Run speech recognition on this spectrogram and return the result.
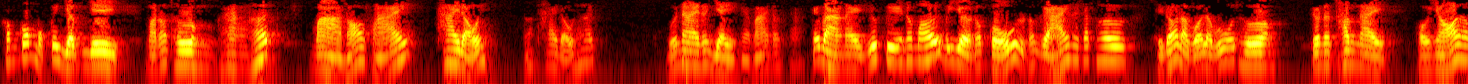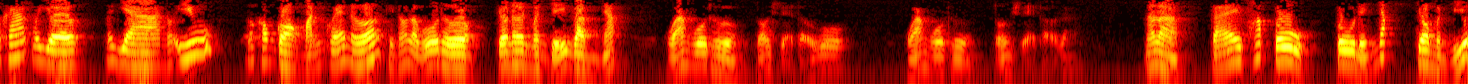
Không có một cái vật gì mà nó thường hằng hết, mà nó phải thay đổi. Nó thay đổi hết. Bữa nay nó dày ngày mai nó khác. Cái bàn này trước kia nó mới, bây giờ nó cũ rồi, nó gãi, nó sắp hư. Thì đó là gọi là vô thường. Cho nên thân này, hồi nhỏ nó khác, bây giờ nó già, nó yếu, nó không còn mạnh khỏe nữa, thì nó là vô thường. Cho nên mình chỉ gần nhắc, quán vô thường, tôi sẽ thở vô quán vô thường, tôi sẽ thở ra. Đó là cái pháp tu tu để nhắc cho mình biết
